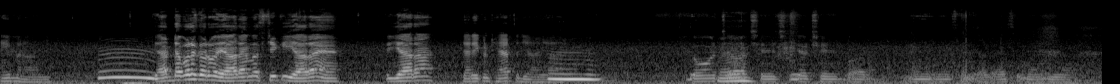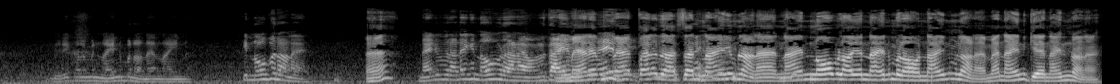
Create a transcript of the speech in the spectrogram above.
नहीं बनानी यार डबल करो यार एम एस टी की ग्यारह है तो ग्यारह यार एक ठहर तो जा यार. दो चार छः छः और छः बारह. नहीं ऐसे ज़्यादा ऐसे मेरे ख्याल में नाइन बनाना है नाइन कि नौ बनाना है? हैं? नाइन बनाना है कि नौ बनाना है? बताइए मैंने मैं पहले दस सर नाइन बनाना है। नाइन नौ बनाओ या नाइन बनाओ? नाइन बनाना है। मैं नाइन किया नाइन बनाना है।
